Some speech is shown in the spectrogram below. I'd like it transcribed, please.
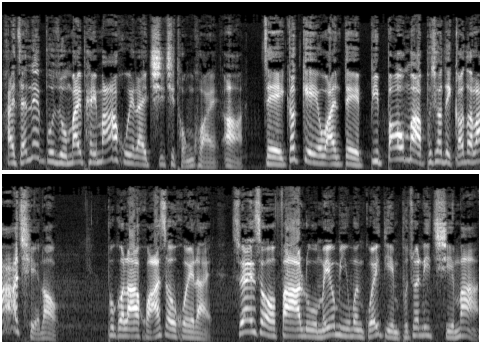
还真的不如买匹马回来骑骑痛快啊！这个格万得比宝马不晓得高到哪去了。不过呢，话说回来。虽然说法律没有明文规定不准你骑马，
